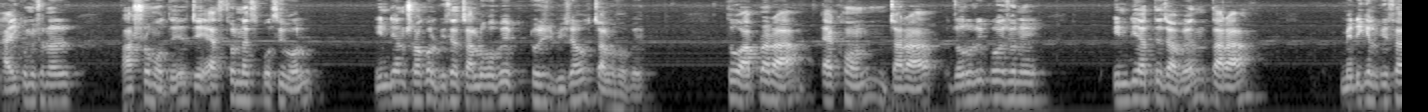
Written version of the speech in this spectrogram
হাই কমিশনের ভাষ্য মতে যে as soon as possible Indian সকল ভিসা চালু হবে টুরিস্ট ভিসাও চালু হবে। তো আপনারা এখন যারা জরুরি প্রয়োজনে ইন্ডিয়াতে যাবেন, তারা medical visa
